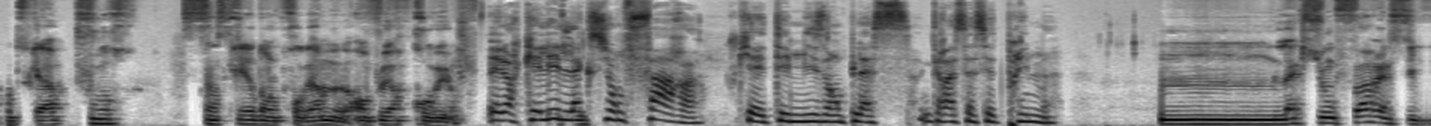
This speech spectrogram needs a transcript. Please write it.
en tout cas pour s'inscrire dans le programme Employeur Pro Vélo. Et alors, quelle est l'action phare qui a été mise en place grâce à cette prime? Hum, L'action phare, elle s'est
